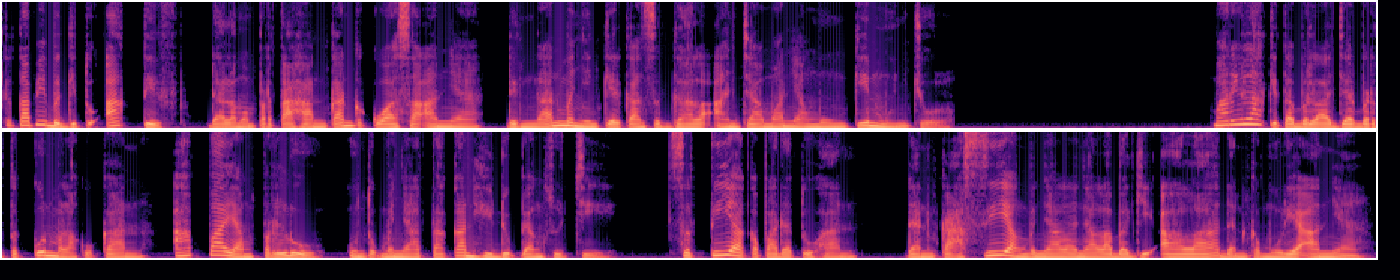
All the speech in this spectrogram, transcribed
tetapi begitu aktif dalam mempertahankan kekuasaannya dengan menyingkirkan segala ancaman yang mungkin muncul. Marilah kita belajar bertekun melakukan apa yang perlu untuk menyatakan hidup yang suci, setia kepada Tuhan, dan kasih yang menyala-nyala bagi Allah dan kemuliaannya.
